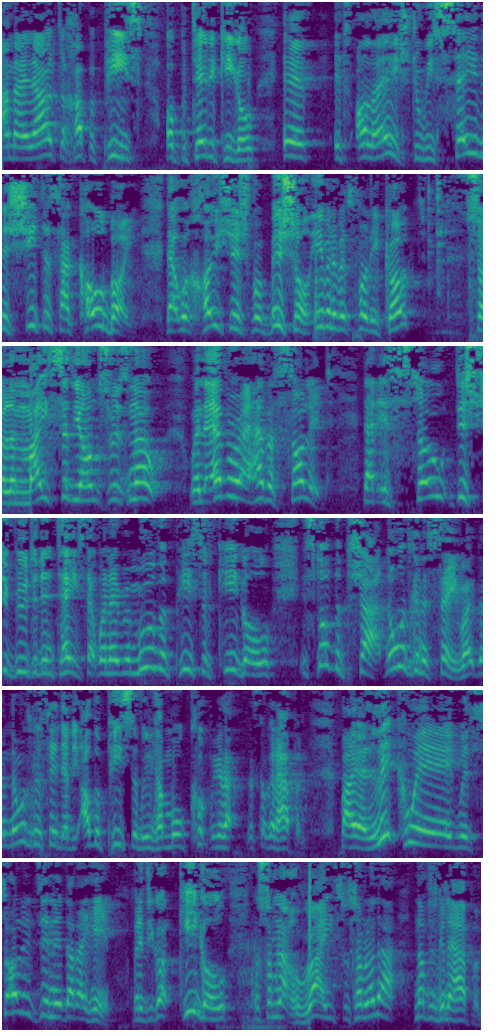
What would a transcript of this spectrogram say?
am I allowed to chop a piece of potato kegel if it's alaish? Do we say the shitas hakolboy that we're choishish for bishul, even if it's fully cooked? So the the answer is no. Whenever I have a solid that is so distributed in taste that when I remove a piece of kegel, it's not the pshat. No one's going to say, right? No one's going to say that the other pieces will become more cooked. That's not going to happen. By a liquid with solids in it that I hear. But if you got kegel or something like rice or something like that, nothing's going to happen.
